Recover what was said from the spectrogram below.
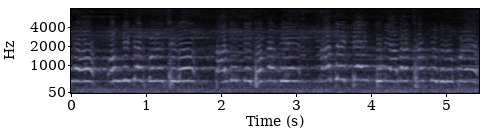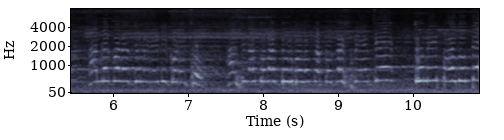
জন্য অঙ্গীকার করেছিল। তাদেরকে ধোকা দিয়ে তাদেরকে তুমি আমার ছাত্রদের উপরে হামলা করার জন্য রেডি করেছ। হাসিনা তোমার দুর্বলতা প্রকাশ পেয়েছে। তুমি পদত্যাগ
